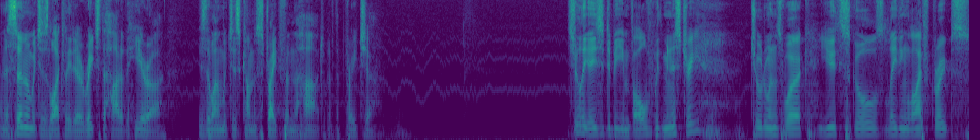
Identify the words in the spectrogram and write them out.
And the sermon which is likely to reach the heart of the hearer is the one which has come straight from the heart of the preacher. It's really easy to be involved with ministry, children's work, youth schools, leading life groups,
